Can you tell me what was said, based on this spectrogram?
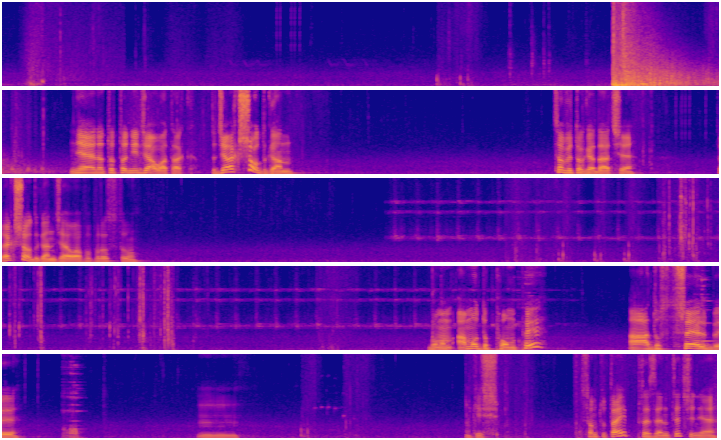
Nie, no to to nie działa tak. To działa jak shotgun. Co wy to gadacie? To jak shotgun działa po prostu. Bo mam ammo do pompy? A, do strzelby. Mm. Jakieś... Są tutaj prezenty, czy nie?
